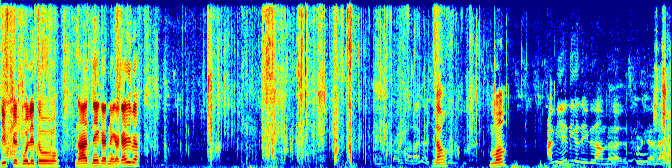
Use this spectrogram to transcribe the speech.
जीप शेट बोले तो नाद नहीं करने का। काय दिव्या डाव मग आम्ही हे थांबला सोडायला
